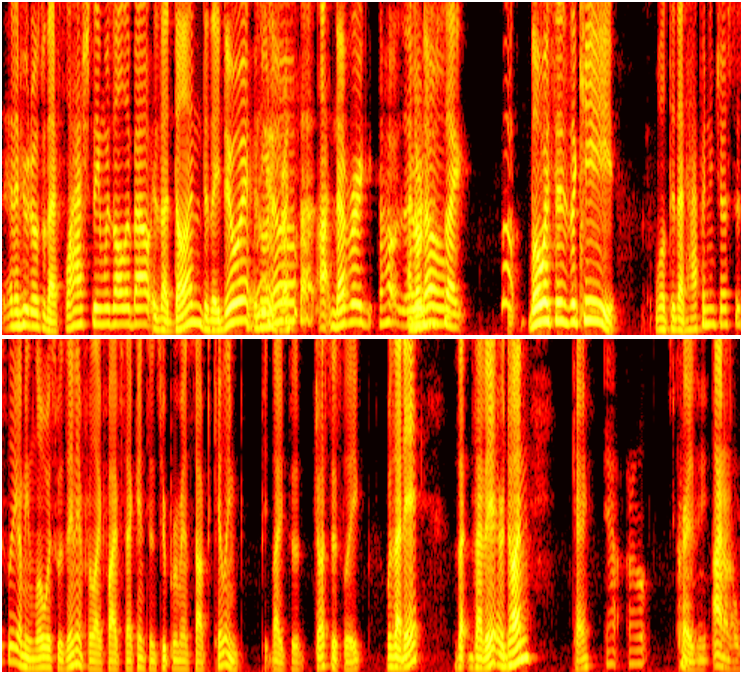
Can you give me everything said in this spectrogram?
And then who knows what that flash thing was all about? Is that done? Did they do it? Did who knows? that? I never. No, I don't know. Just like, well, Lois is the key. Well, did that happen in Justice League? I mean, Lois was in it for like five seconds, and Superman stopped killing like the Justice League. Was that it? Is that is that it or done? Okay, yeah, I don't. crazy. I don't know.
